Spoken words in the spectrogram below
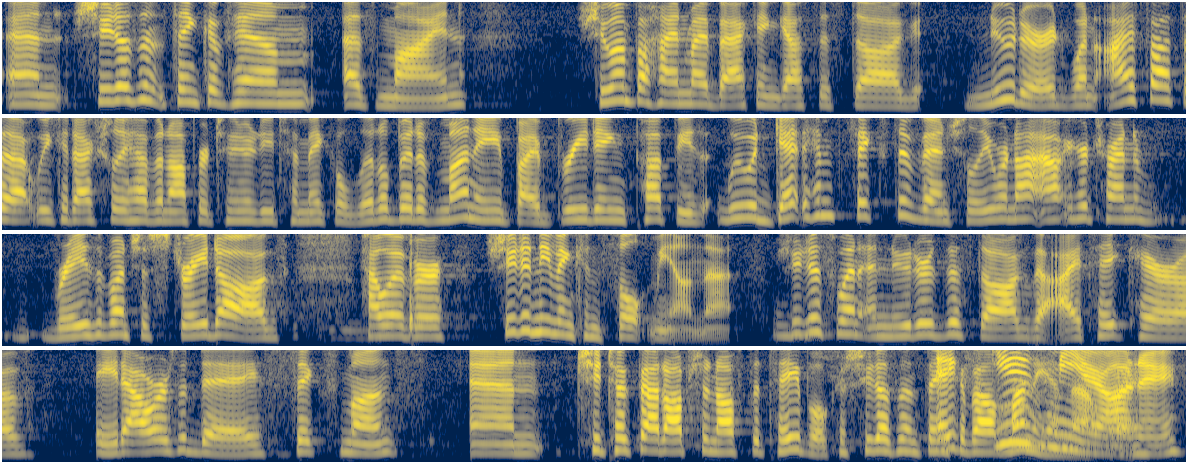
And she doesn't think of him as mine. She went behind my back and got this dog neutered when I thought that we could actually have an opportunity to make a little bit of money by breeding puppies. We would get him fixed eventually. We're not out here trying to raise a bunch of stray dogs. However, she didn't even consult me on that. She just went and neutered this dog that I take care of eight hours a day, six months, and she took that option off the table because she doesn't think about Excuse money in me, that Your way. Honor.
